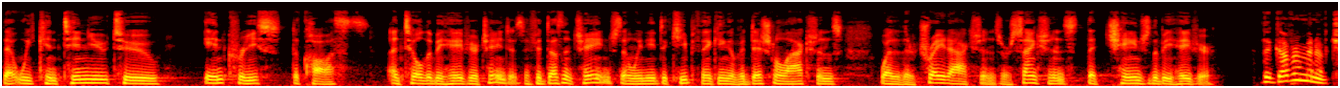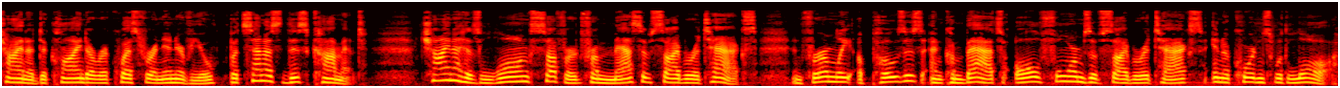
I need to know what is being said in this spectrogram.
that we continue to increase the costs until the behavior changes. If it doesn't change, then we need to keep thinking of additional actions, whether they're trade actions or sanctions, that change the behavior. The government of China declined our request for an interview, but sent us this comment. China has long suffered from massive cyber attacks and firmly opposes and combats all forms of cyber attacks in accordance with law.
